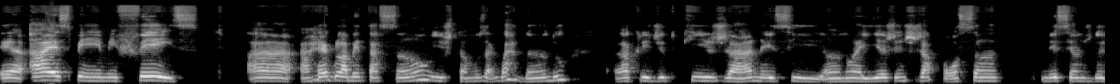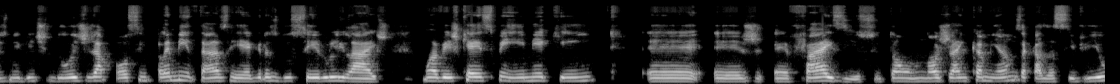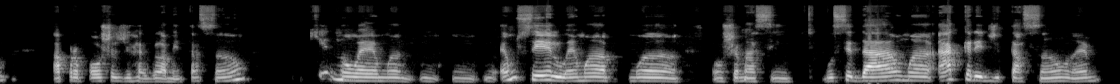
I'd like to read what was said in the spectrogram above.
É, a SPM fez a, a regulamentação e estamos aguardando. Acredito que já nesse ano aí a gente já possa nesse ano de 2022, já possa implementar as regras do Cero Lilás, uma vez que a SPM é quem é, é, é, faz isso. Então, nós já encaminhamos à Casa Civil a proposta de regulamentação, que não é uma, um, é um selo, é uma, uma, vamos chamar assim, você dá uma acreditação né,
